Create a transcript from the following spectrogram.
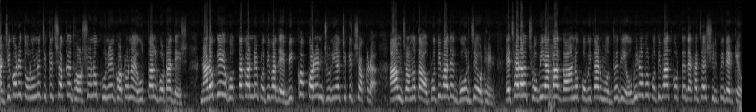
আরজিকরে তরুণী চিকিৎসককে ধর্ষণ ও খুনের ঘটনায় উত্তাল গোটা দেশ। নারকে হত্যাকাণ্ডের প্রতিবাদে বিক্ষোভ করেন জুনিয়র চিকিৎসকরা। আম জনতাও প্রতিবাদে গর্জে ওঠেন। এছাড়াও ছবি আঁকা, গান ও কবিতার মধ্যে দিয়ে অভিনব প্রতিবাদ করতে দেখা যায় শিল্পীদেরকেও।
